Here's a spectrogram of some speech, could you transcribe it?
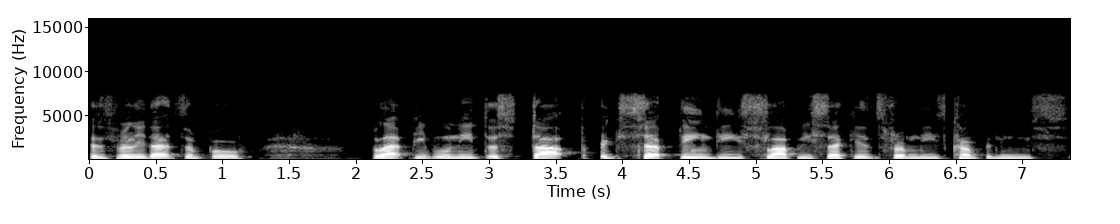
It's really that simple. Black people need to stop accepting these sloppy seconds from these companies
